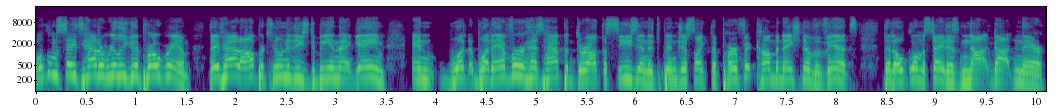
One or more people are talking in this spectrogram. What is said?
Oklahoma State's had a really good program. They've had opportunities to be in that game, and what whatever has happened throughout the season, it's been just like the perfect combination of events that Oklahoma State has not gotten there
